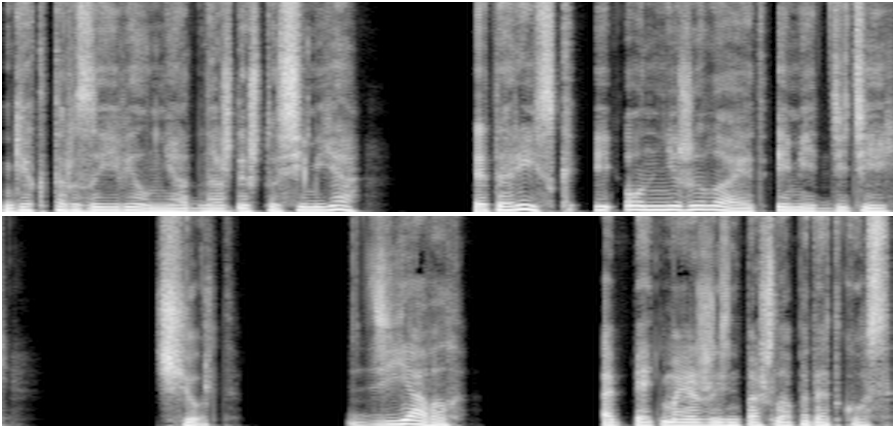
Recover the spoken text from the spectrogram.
Гектор заявил мне однажды, что семья — это риск, и он не желает иметь детей. Черт! Дьявол! Опять моя жизнь пошла под откос.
